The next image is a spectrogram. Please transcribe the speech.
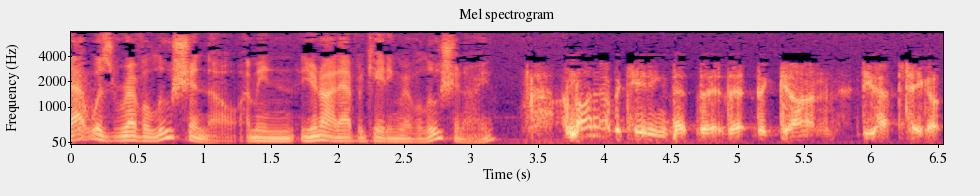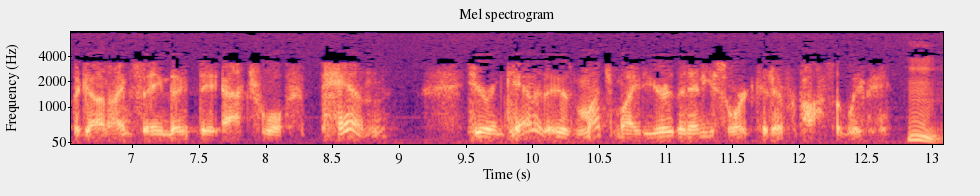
That was revolution, though. I mean, you're not advocating revolution, are you? I'm not advocating that the, the, the gun, you have to take out the gun. I'm saying that the actual pen here in Canada is much mightier than any sword could ever possibly be. Hmm.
